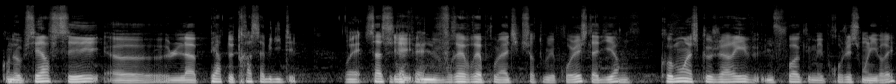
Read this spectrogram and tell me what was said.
qu'on observe, c'est euh, la perte de traçabilité. Ouais, Ça, c'est une vraie, vraie problématique sur tous les projets, c'est-à-dire Mm. comment est-ce que j'arrive, une fois que mes projets sont livrés,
